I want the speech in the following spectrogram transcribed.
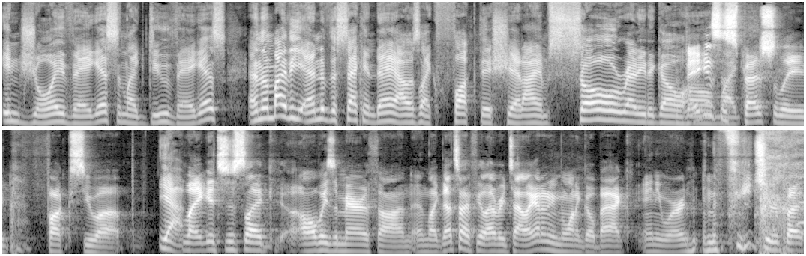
enjoy Vegas and like do Vegas? And then by the end of the second day, I was like, fuck this shit. I am so ready to go Vegas home. Like, especially fucks you up. yeah, Like it's just like always a marathon, and like that's how I feel every time. Like I don't even want to go back anywhere in the future, but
